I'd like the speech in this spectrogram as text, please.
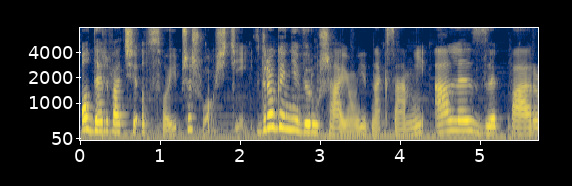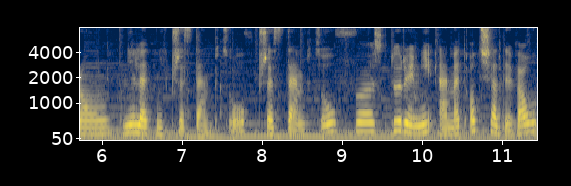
oderwać się od swojej przeszłości. W drogę nie wyruszają jednak sami, ale z parą nieletnich przestępców, przestępców, z którymi Emmet odsiadywał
